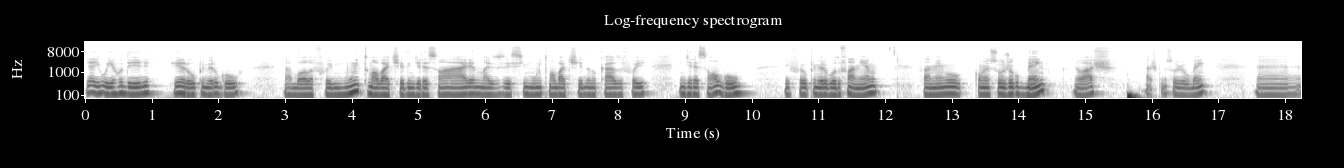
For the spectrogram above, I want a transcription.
e aí o erro dele gerou o primeiro gol. A bola foi muito mal batida em direção à área, mas esse muito mal batida, no caso, foi em direção ao gol. E foi o primeiro gol do Flamengo. O Flamengo começou o jogo bem, eu acho. Acho que começou o jogo bem. É,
